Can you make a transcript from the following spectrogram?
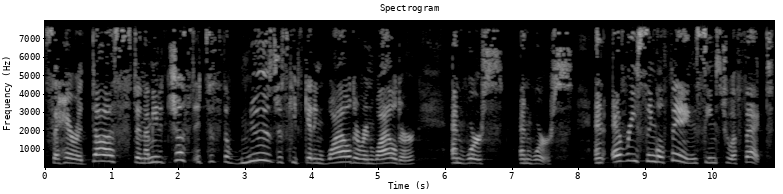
Sahara dust. And I mean, it just, it just, the news just keeps getting wilder and wilder and worse and worse. And every single thing seems to affect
